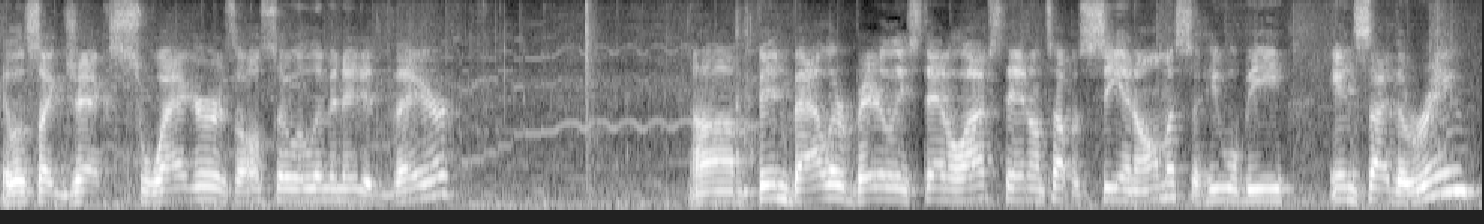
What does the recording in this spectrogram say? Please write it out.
It looks like Jack Swagger is also eliminated there. Um, Finn Balor barely staying alive, staying on top of Cien Almas, so he will be inside the ring.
